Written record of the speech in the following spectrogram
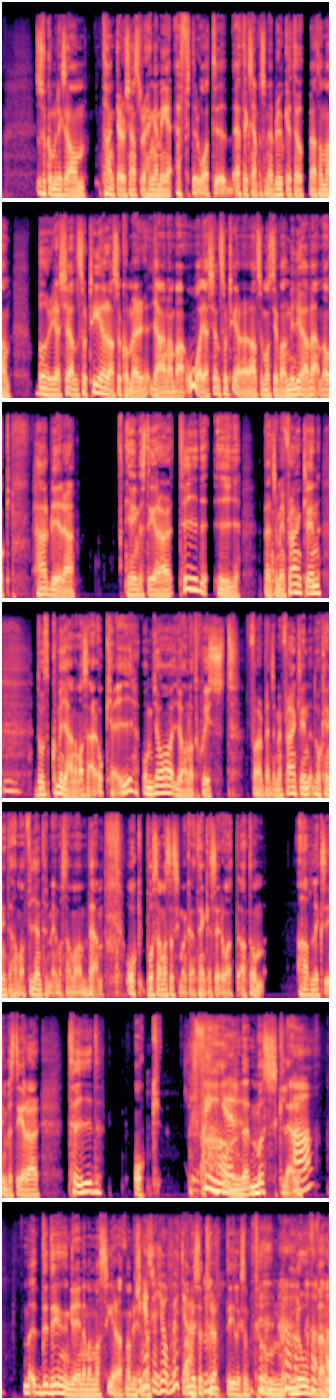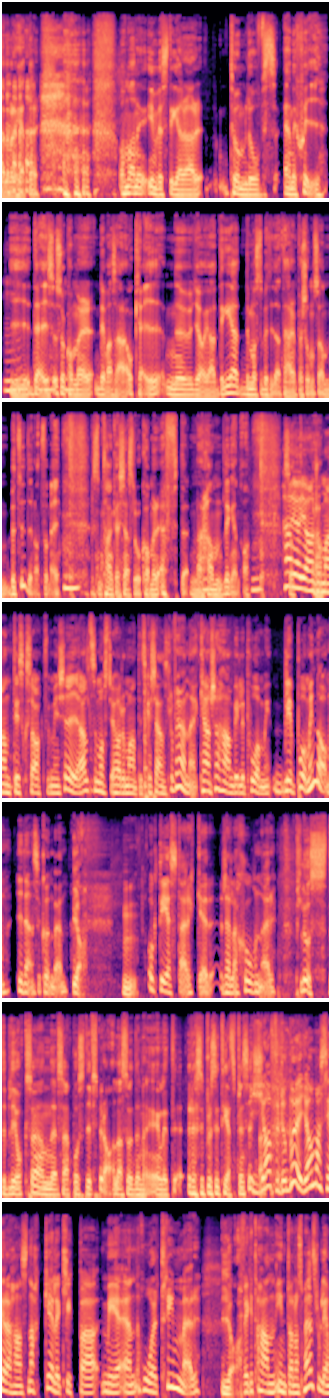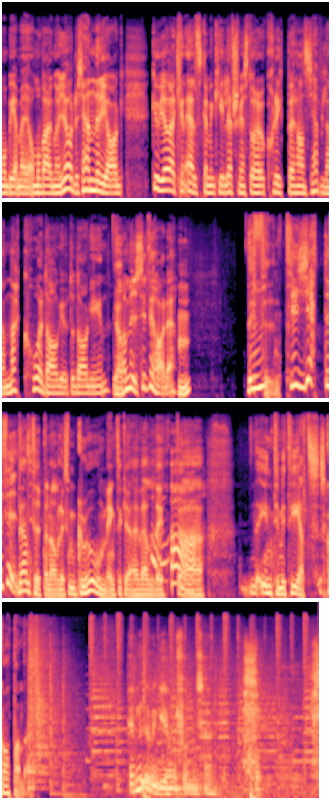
så kommer liksom tankar och känslor hänga med efteråt. Ett exempel som jag brukar ta upp är att om man börjar källsortera så kommer hjärnan bara, åh, jag källsorterar, alltså måste jag vara en miljövän. Och här blir det, jag investerar tid i Benjamin Franklin, då kommer hjärnan vara så här, okej, om jag gör något schysst för Benjamin Franklin, då kan inte han vara en fiende till mig, måste han vara en vän. Och på samma sätt ska man kunna tänka sig då att, att om Alex investerar tid och Finger- handmuskler. Ja, Det, det är en grej när man masserar. Att man blir Det är ganska jobbigt, ja. Man blir så Mm. trött i liksom tumloven eller vad det heter. Om man investerar tumlovsenergi Mm. i dig så, så kommer det vara så här, okej, nu gör jag det. Det måste betyda att det här är en person som betyder något för mig. Mm. Liksom tankar och känslor kommer efter den här handlingen. Då. här Så- gör jag en ja. romantisk sak för min tjej, alltså måste jag ha romantiska känslor för henne. Kanske han ville påmin- blev påmind om i den sekunden. Ja. Och det stärker relationer. Plus, det blir också en så här positiv spiral, alltså den här, enligt reciprocitetsprincipen. Ja, för då börjar jag massera hans nacke eller klippa med en hårtrimmer. Ja. Vilket han inte har något som helst problem att be mig om. Och varje gång jag gör det känner jag, gud jag verkligen älskar min kille eftersom jag står här och klipper hans jävla nackhår dag ut och dag in. Ja. Vad mysigt vi har det. Det är fint. Det är jättefint. Den typen av liksom grooming tycker jag är väldigt Ja. eh, intimitetsskapande. Have you ever given a foot massage?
